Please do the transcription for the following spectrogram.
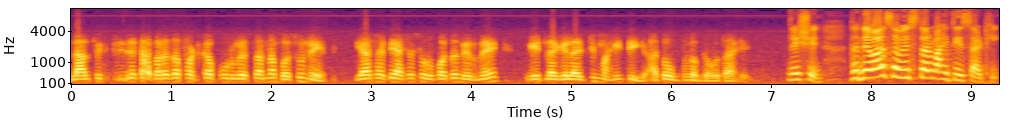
लाल फिल्डच्या कारभाराचा फटका पूरग्रस्तांना बसू नये. यासाठी अशा स्वरूपाचा निर्णय घेतला गेल्याची माहिती आता उपलब्ध होत आहे. निश्चित. धन्यवाद सविस्तर माहितीसाठी.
